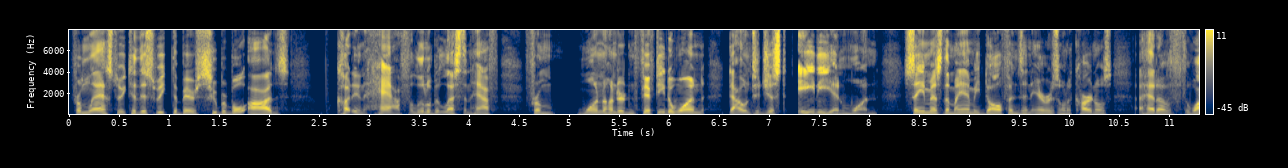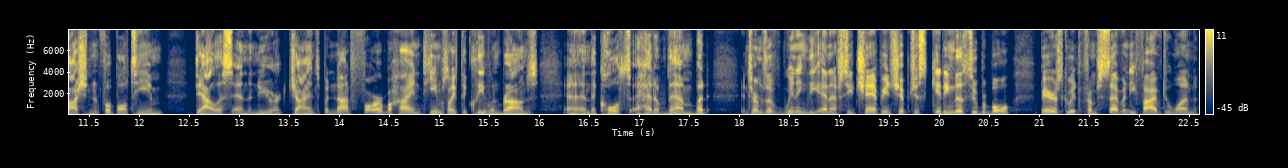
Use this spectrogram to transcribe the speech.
From last week to this week, the Bears Super Bowl odds cut in half, a little bit less than half, from 150 to 1 down to just 80 and 1 same as the Miami Dolphins and Arizona Cardinals ahead of the Washington football team Dallas and the New York Giants but not far behind teams like the Cleveland Browns and the Colts ahead of them. But in terms of winning the NFC championship just getting to the Super Bowl Bears went from 75 to 1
